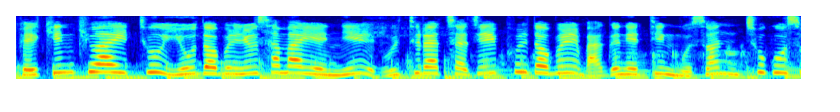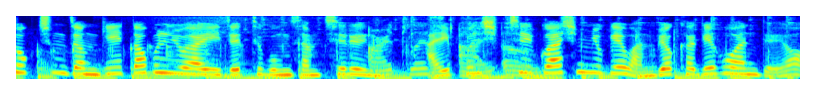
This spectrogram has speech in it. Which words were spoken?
벨킨 QI2 EOW3IN1 울트라 차지 폴더블 마그네틱 무선 초고속 충전기 WIZ037은 아이폰 17과 16에 완벽하게 호환되어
